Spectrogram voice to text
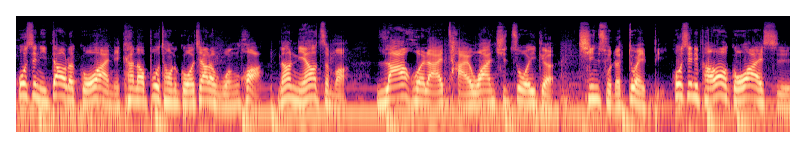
或是你到了国外，你看到不同的国家的文化，然后你要怎么拉回来台湾去做一个清楚的对比？或是你跑到国外时，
